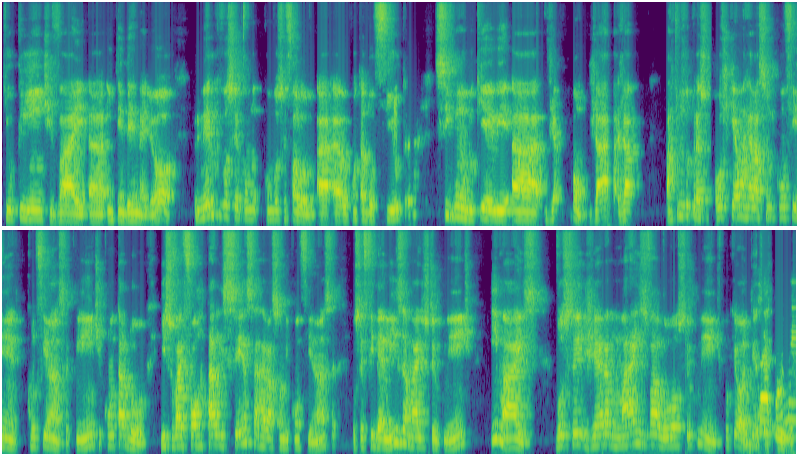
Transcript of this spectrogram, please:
que o cliente vai uh, entender melhor, Primeiro que você, como, como você falou, a, a, o contador filtra. Segundo que ele, a, já, bom, já, já partimos do pressuposto que é uma relação de confiança, confiança cliente e contador. Isso vai fortalecer essa relação de confiança. Você fideliza mais o seu cliente e mais você gera mais valor ao seu cliente. Porque, olha, tem, certeza,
